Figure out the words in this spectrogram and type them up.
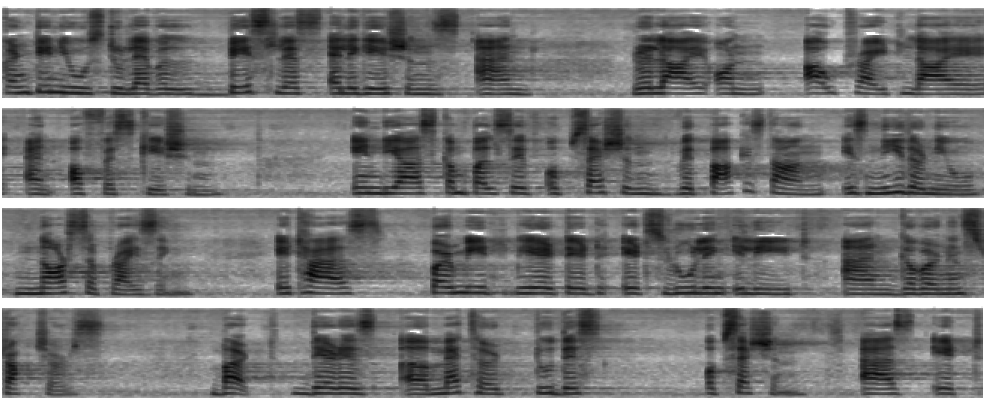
continues to level baseless allegations and rely on outright lie and obfuscation. India's compulsive obsession with Pakistan is neither new nor surprising. It has permeated its ruling elite and governance structures. But there is a method to this obsession as it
